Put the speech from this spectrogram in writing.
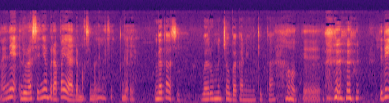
Nah ini durasinya berapa ya? Ada maksimalnya nggak sih? Enggak ya? nggak tahu sih baru mencoba kan ini kita Oke. Jadi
